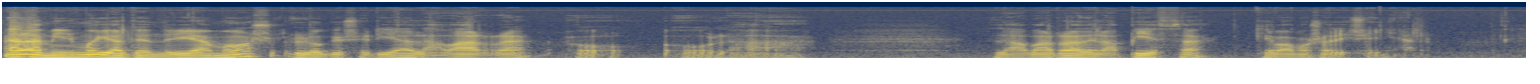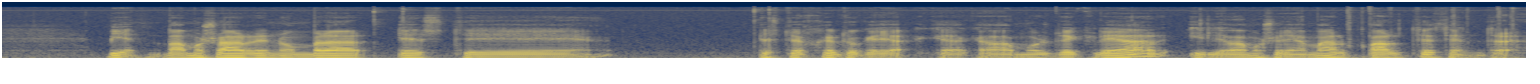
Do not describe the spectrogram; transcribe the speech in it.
Ahora mismo ya tendríamos lo que sería la barra o, la, la, barra de la pieza que vamos a diseñar. Bien, vamos a renombrar este, este objeto que, que acabamos de crear y le vamos a llamar parte central.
